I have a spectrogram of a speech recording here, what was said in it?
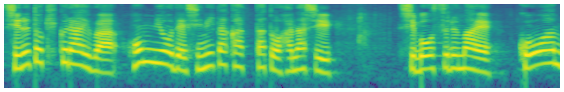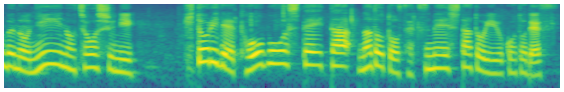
死ぬ時くらいは本名で死にたかったと話し、死亡する前、公安部の任意の聴取に一人で逃亡していたなどと説明したということです。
